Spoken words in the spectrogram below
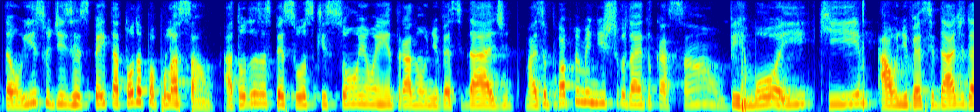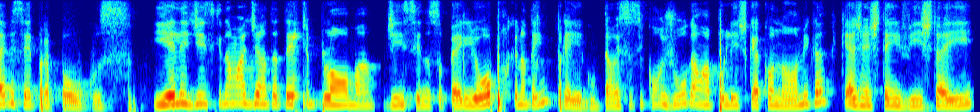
Então isso diz respeito a toda a população, a todas as pessoas que sonham em entrar na universidade. Mas o próprio ministro da Educação afirmou aí que a universidade deve ser para poucos. E ele diz que não adianta ter diploma de ensino superior porque não tem emprego. Então, isso se conjuga a uma política econômica que a gente tem visto aí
